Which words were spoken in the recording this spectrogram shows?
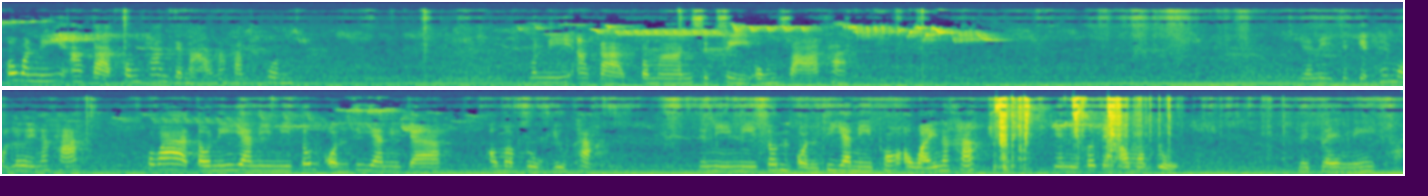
เพราะวันนี้อากาศค่อนข้างจะหนาวนะคะทุกคน วันนี้อากาศประมาณ 14 องศาค่ะานีจะเก็บให้หมดเลยนะคะ เพราะว่าตอนนี้ยานีมีต้นอ่อนที่ยานีจะเอามาปลูกอยู่ค่ะยานีมีต้นอ่อนที่ยานีเพาะเอาไว้นะคะยานีก็จะเอามาปลูก ในแปลงนี้ค่ะ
